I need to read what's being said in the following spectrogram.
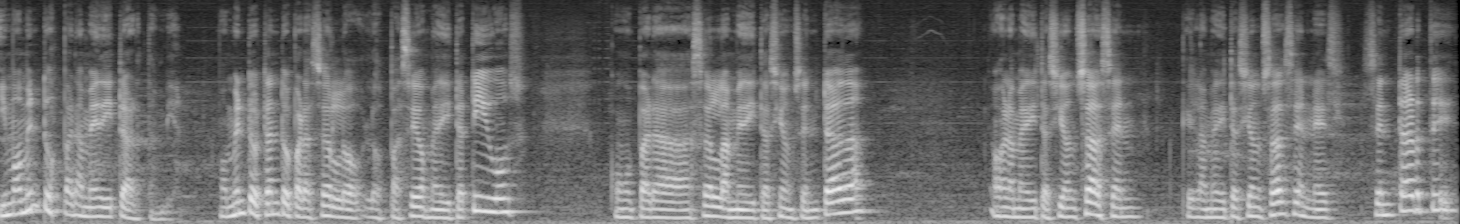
y momentos para meditar también. Momentos tanto para hacer los paseos meditativos como para hacer la meditación sentada o la meditación sasen, que la meditación sasen es sentarte,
